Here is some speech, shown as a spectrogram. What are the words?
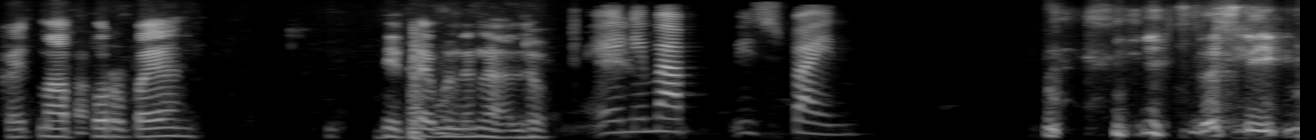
Kahit map 4 pa yan. Hindi tayo mananalo. Any map is fine. It's the same.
